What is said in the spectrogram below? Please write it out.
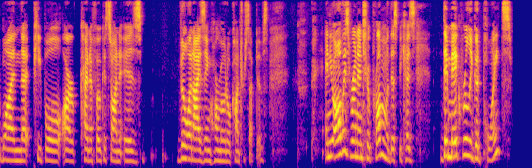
one that people are kind of focused on is villainizing hormonal contraceptives. And you always run into a problem with this because they make really good points,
